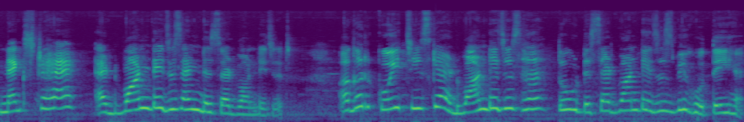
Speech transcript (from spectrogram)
नेक्स्ट है एडवांटेजेस एंड डिसएडवांटेजेस अगर कोई चीज़ के एडवांटेजेस हैं तो डिसएडवांटेजेस भी होते ही हैं।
